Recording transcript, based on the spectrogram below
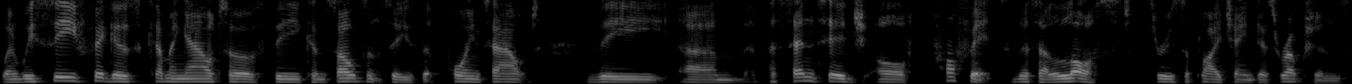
When we see figures coming out of the consultancies that point out the um, percentage of profits that are lost through supply chain disruptions,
